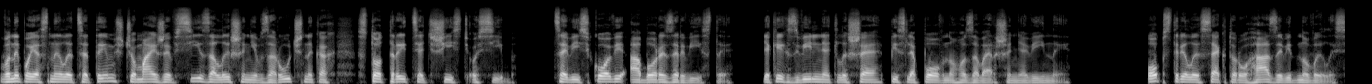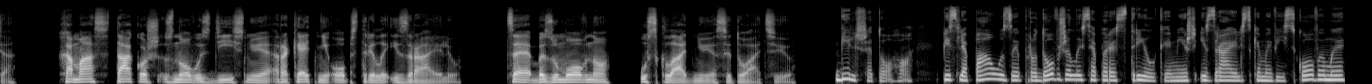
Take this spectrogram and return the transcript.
вони пояснили це тим, що майже всі залишені в заручниках 136 осіб це військові або резервісти, яких звільнять лише після повного завершення війни. Обстріли сектору Гази відновилися. Хамас також знову здійснює ракетні обстріли Ізраїлю. Це, безумовно, ускладнює ситуацію. Більше того, після паузи продовжилися перестрілки між ізраїльськими військовими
